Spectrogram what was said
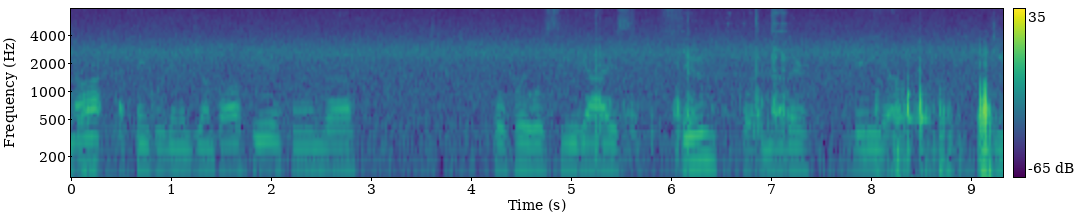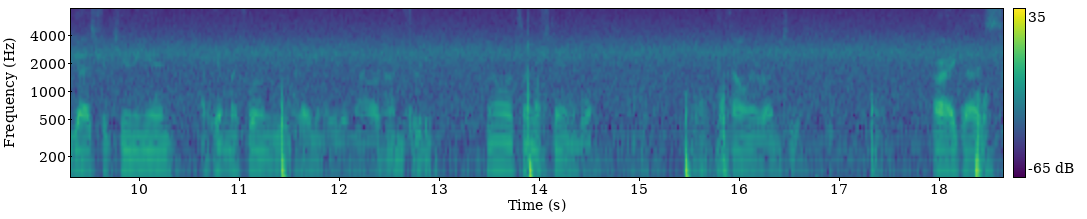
not, I think we're gonna jump off here and uh, hopefully we'll see you guys soon for another video. Thank you guys for tuning in. I hit my foot on the rear peg and ate it. Now I run three. Well, that's understandable. I only run two. All right, guys.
